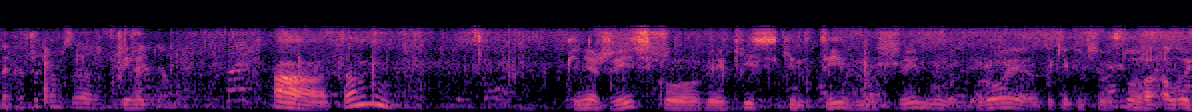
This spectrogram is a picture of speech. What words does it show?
Так а що там за бігатня? А, там княжицько, якісь кінти в машину, зброя, такі ключові слова, але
